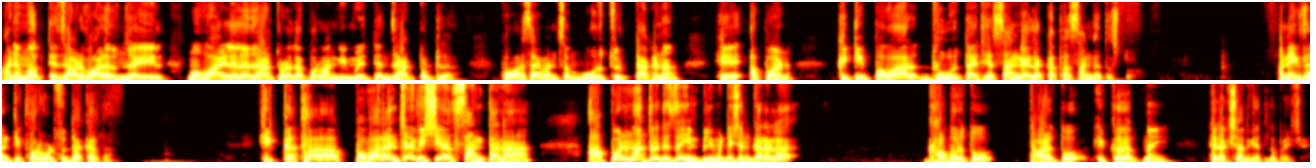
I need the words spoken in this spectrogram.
आणि मग ते झाड वाळून जाईल. मग वाळलेलं झाड तोडायला परवानगी मिळते आणि झाड तुटलं. पवार साहेबांचं मोरचूट टाकणं हे आपण किती पवार धूर्त आहेत हे सांगायला कथा सांगत असतो. अनेक जण ती फॉरवर्ड सुद्धा करतात. ही कथा पवारांच्या विषयात सांगताना आपण मात्र त्याचं इम्प्लिमेंटेशन करायला घाबरतो टाळतो की करत नाही हे लक्षात घेतलं पाहिजे.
